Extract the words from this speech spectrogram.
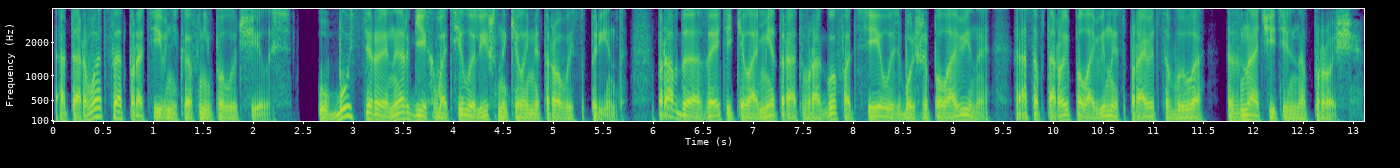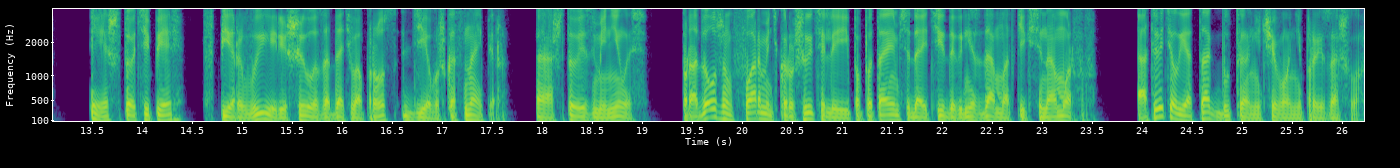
Оторваться от противников не получилось. У бустера энергии хватило лишь на километровый спринт. Правда, за эти километры от врагов отсеялось больше половины, а со второй половиной справиться было значительно проще. «И что теперь?» Впервые решила задать вопрос девушка-снайпер. «А что изменилось?» «Продолжим фармить крушителей и попытаемся дойти до гнезда матки ксеноморфов». Ответил я так, будто ничего не произошло.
